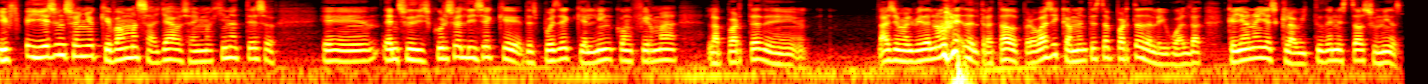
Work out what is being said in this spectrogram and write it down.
Y, es un sueño que va más allá, o sea, imagínate eso. Eh, en su discurso él dice que después de que Lincoln firma la parte de... Ay, se me olvida el nombre del tratado, pero básicamente esta parte de la igualdad, que ya no hay esclavitud en Estados Unidos.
